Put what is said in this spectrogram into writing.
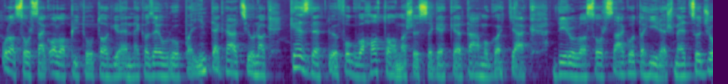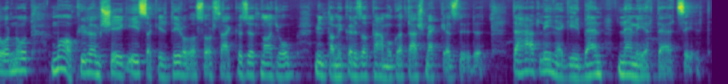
Olaszország alapító tagja ennek az európai integrációnak, kezdettől fogva hatalmas összegekkel támogatják Dél-Olaszországot, a híres Mezzogiornót. Ma a különbség Észak- és Dél-Olaszország között nagyobb, mint amikor ez a támogatás megkezdődött. Tehát lényegében nem ért el célt.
